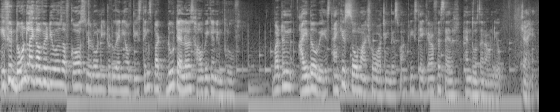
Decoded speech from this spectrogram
If you don't like our videos, of course, you don't need to do any of these things, but do tell us how we can improve. But in I two ways thank you so much for watching this one please take care of self and those around you चाहे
